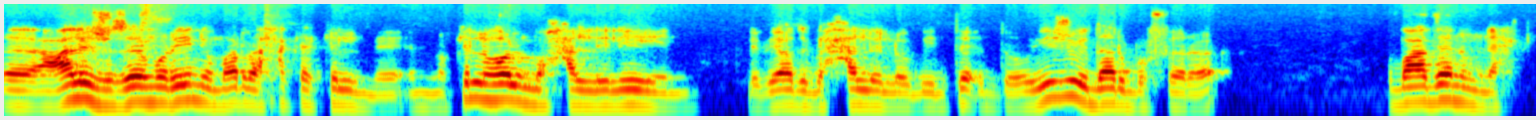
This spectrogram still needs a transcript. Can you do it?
آه، علي جوزيه مورينيو مرة حكى كلمة إنه كل هول المحللين اللي بيقعدوا بيحللوا وبينتقدوا يجوا يدربوا فرق. وبعدين بنحكي.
